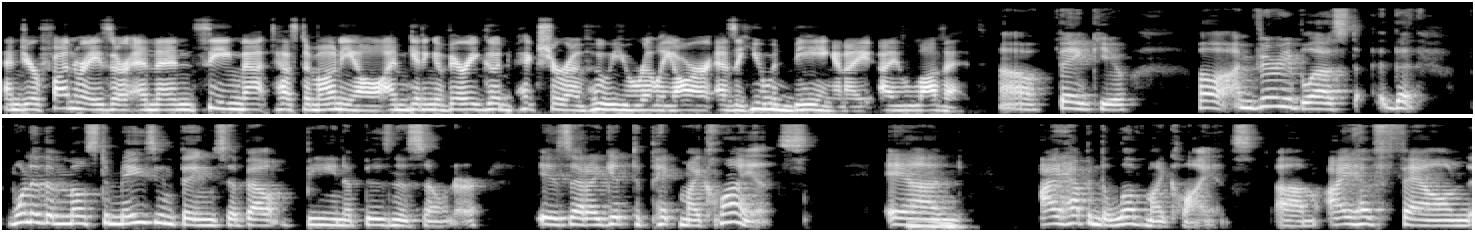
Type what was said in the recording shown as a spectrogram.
and your fundraiser and then seeing that testimonial, I'm getting a very good picture of who you really are as a human being and I, I love it. Oh, thank you. Well, I'm very blessed that one of the most amazing things about being a business owner is that I get to pick my clients. And mm. I happen to love my clients. Um, I have found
